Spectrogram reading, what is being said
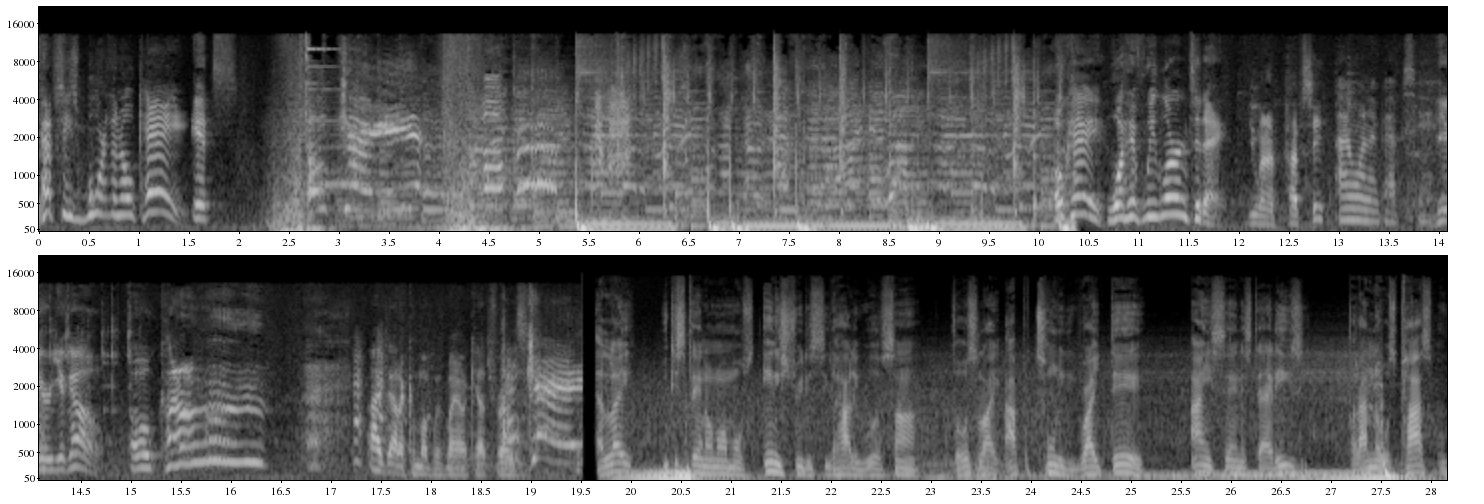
Pepsi's more than okay. It's Okay! Okay, what have we learned today? You want a Pepsi? I want a Pepsi. There you go. Okay. I've got to come up with my own catchphrase. Okay! LA, we can stand on almost any street to see the Hollywood sign. So it's like opportunity right there. I ain't saying it's that easy, but I know it's possible.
